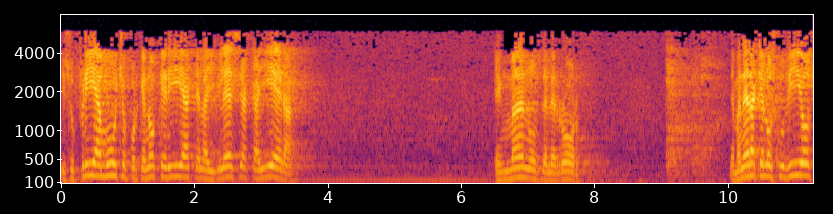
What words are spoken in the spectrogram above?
y sufría mucho porque no quería que la iglesia cayera en manos del error. De manera que los judíos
